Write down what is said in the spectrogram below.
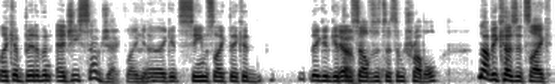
like a bit of an edgy subject. Like uh, like it seems like they could they could get. Yeah. themselves into some trouble. Not because it's like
